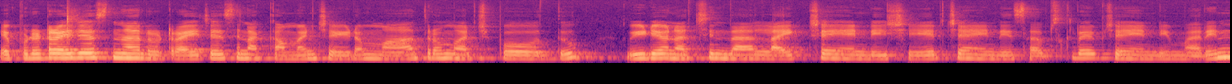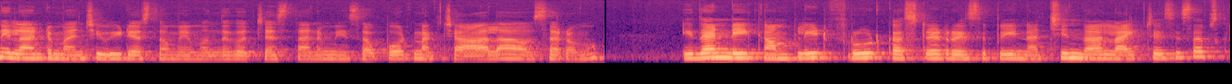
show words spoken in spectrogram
ఎప్పుడు ట్రై చేస్తున్నారు? ట్రై చేసి నాకు కమెంట్ చేయడం మాత్రం మర్చిపోవద్దు. వీడియో నచ్చిందా? లైక్ చేయండి షేర్ చేయండి సబ్స్క్రైబ్ చేయండి. మరిన్ని ఇలాంటి మంచి వీడియోస్తో మీ ముందుకు వచ్చేస్తాను. మీ సపోర్ట్ నాకు చాలా అవసరము. ఇదండి కంప్లీట్ ఫ్రూట్ కస్టర్డ్ రెసిపీ. నచ్చిందా? లైక్ చేసి సబ్స్క్రైబ్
